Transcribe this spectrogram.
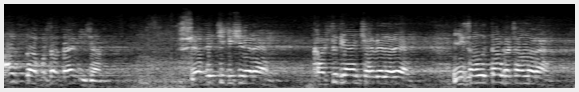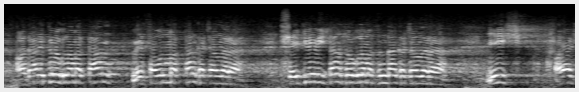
asla fırsat vermeyeceğim. Siyasetçi kişilere, kaçtı diyen çevrelere, insanlıktan kaçanlara, adaleti uygulamaktan ve savunmaktan kaçanlara, sevgi ve vicdan sorgulamasından kaçanlara, iş, aşk,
